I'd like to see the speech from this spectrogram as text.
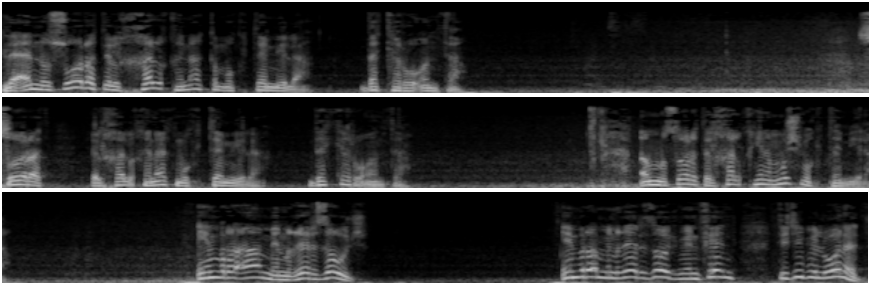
لأن صورة الخلق هناك مكتملة. ذكر وأنثى. صورة الخلق هناك مكتملة. ذكر وأنثى. أما صورة الخلق هنا مش مكتملة. امرأة من غير زوج. امرأة من غير زوج من فين تجيب الولد؟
